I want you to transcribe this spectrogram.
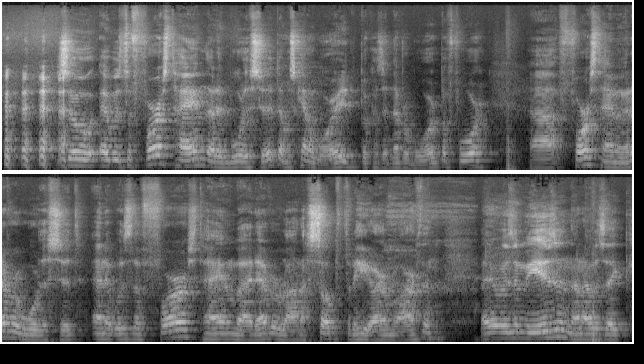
so it was the first time that I wore the suit. I was kind of worried because I'd never wore it before. Uh, first time I'd ever wore the suit, and it was the first time I'd ever ran a sub three hour marathon, and it was amazing. And I was like,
